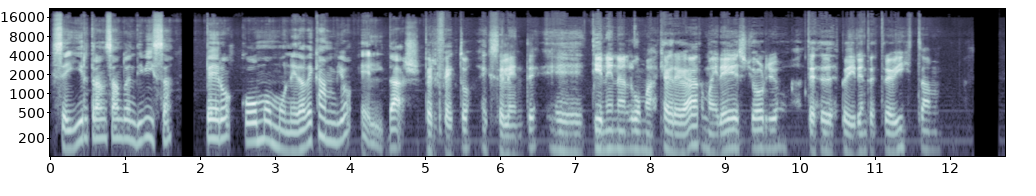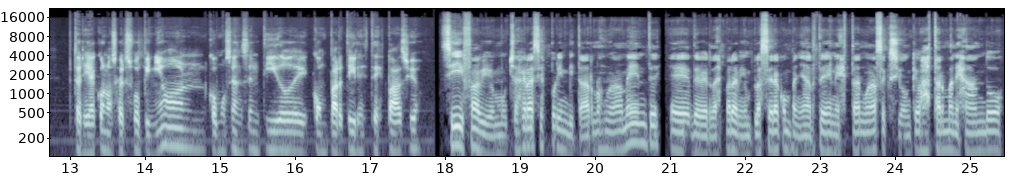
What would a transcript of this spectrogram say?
seguir transando en divisa pero como moneda de cambio el Dash. Perfecto, excelente. Eh, ¿Tienen algo más que agregar, Maires, Giorgio, antes de despedir esta entrevista? Me gustaría conocer su opinión, cómo se han sentido de compartir este espacio. Sí, Fabio, muchas gracias por invitarnos nuevamente. Eh, de verdad es para mí un placer acompañarte en esta nueva sección que vas a estar manejando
